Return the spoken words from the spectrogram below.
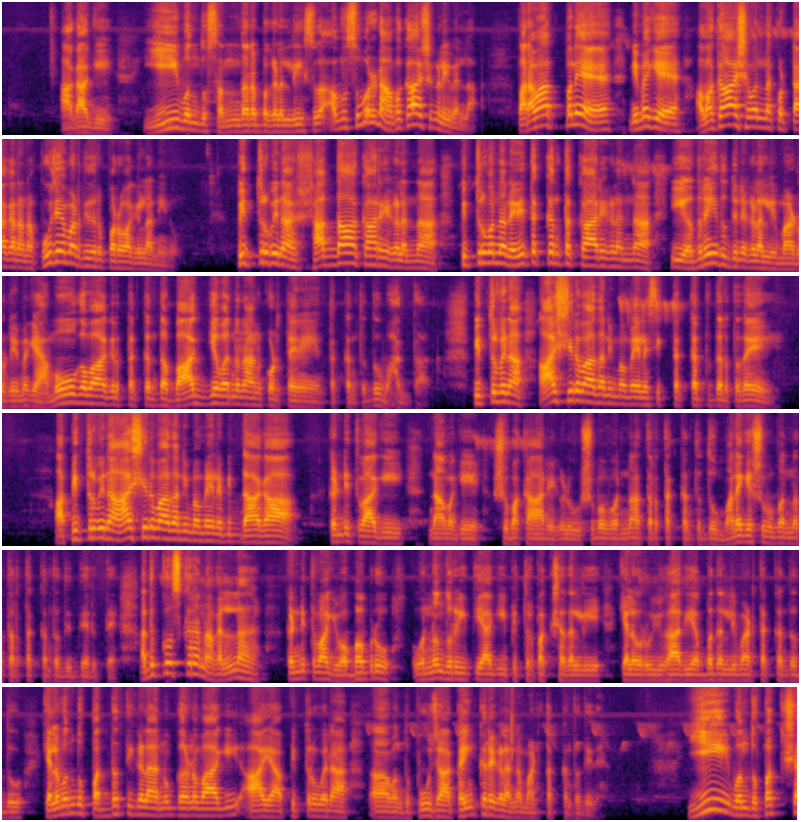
ಹಾಗಾಗಿ ಈ ಒಂದು ಸಂದರ್ಭಗಳಲ್ಲಿ ಸು, ಅವು, ಸುವರ್ಣ ಅವಕಾಶಗಳಿವೆಲ್ಲ. ಪರಮಾತ್ಮನೇ ನಿಮಗೆ ಅವಕಾಶವನ್ನು ಕೊಟ್ಟಾಗ ನಾನು ಪೂಜೆ ಮಾಡ್ತಿದ್ರು ಪರವಾಗಿಲ್ಲ ನೀನು. ಪಿತೃವಿನ ಶ್ರಾದ್ದ ಕಾರ್ಯಗಳನ್ನು, ಪಿತೃವನ್ನು ನೆನೆತಕ್ಕಂಥ ಕಾರ್ಯಗಳನ್ನು ಈ ಹದಿನೈದು ದಿನಗಳಲ್ಲಿ ಮಾಡು. ನಿಮಗೆ ಅಮೋಘವಾಗಿರ್ತಕ್ಕಂಥ ಭಾಗ್ಯವನ್ನು ನಾನು ಕೊಡ್ತೇನೆ ಅಂತಕ್ಕಂಥದ್ದು ವಾಗ್ದಾನ. ಪಿತೃವಿನ ಆಶೀರ್ವಾದ ನಿಮ್ಮ ಮೇಲೆ ಸಿಗ್ತಕ್ಕಂಥದ್ದು ಇರ್ತದೆ. ಆ ಪಿತೃವಿನ ಆಶೀರ್ವಾದ ನಿಮ್ಮ ಮೇಲೆ ಬಿದ್ದಾಗ ಖಂಡಿತವಾಗಿ ನಮಗೆ ಶುಭ ಕಾರ್ಯಗಳು, ಶುಭವನ್ನು ತರತಕ್ಕಂಥದ್ದು, ಮನೆಗೆ ಶುಭವನ್ನು ತರತಕ್ಕಂಥದ್ದು ಇದ್ದೇ ಇರುತ್ತೆ. ಅದಕ್ಕೋಸ್ಕರ ನಾವೆಲ್ಲ ಖಂಡಿತವಾಗಿ ಒಬ್ಬೊಬ್ಬರು ಒಂದೊಂದು ರೀತಿಯಾಗಿ ಪಿತೃಪಕ್ಷದಲ್ಲಿ, ಕೆಲವರು ಯುಗಾದಿ ಹಬ್ಬದಲ್ಲಿ ಮಾಡ್ತಕ್ಕಂಥದ್ದು, ಕೆಲವೊಂದು ಪದ್ಧತಿಗಳ ಅನುಗುಣವಾಗಿ ಆಯಾ ಪಿತೃವಿನ ಒಂದು ಪೂಜಾ ಕೈಂಕರ್ಯಗಳನ್ನು ಮಾಡ್ತಕ್ಕಂಥದ್ದಿದೆ. ಈ ಒಂದು ಪಕ್ಷ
